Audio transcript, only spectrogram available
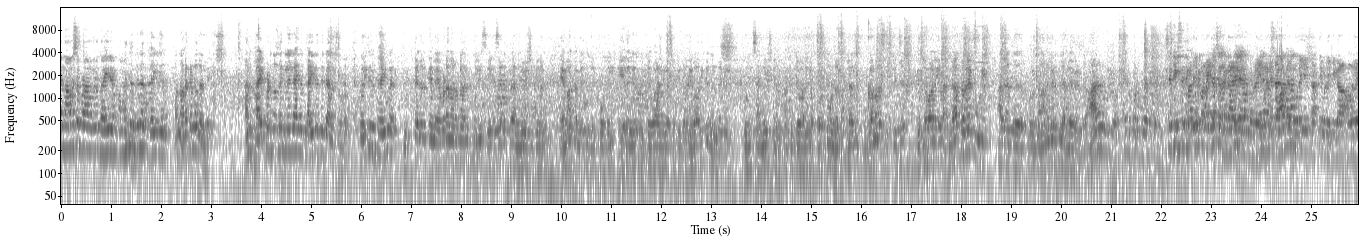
എന്ന് ആവശ്യപ്പെടാനുള്ള ധൈര്യം അതെന്തിനാ ധൈര്യം? അത് നടക്കേണ്ടതല്ലേ? അത് ഭയപ്പെടുന്നുണ്ടെങ്കിലല്ല അതിന് ധൈര്യത്തിന്റെ ആവശ്യമുണ്ട്. ഒരിക്കലും ധൈര്യം കുറ്റകൃത്യം എവിടെ നടന്നാലും പോലീസ് കേസെടുത്ത് അന്വേഷിക്കണം. ഹേമ കമ്മിറ്റി റിപ്പോർട്ടിൽ ഏതെങ്കിലും കുറ്റവാളികളെ പറ്റി പ്രതിപാദിക്കുന്നുണ്ടെങ്കിൽ പോലീസ് അന്വേഷിക്കണം. ആ കുറ്റവാളികളെ പുറത്തു കൊണ്ടുവരണം. അല്ലാതെ പുകമറ സൃഷ്ടിച്ച് കുറ്റവാളികൾ അല്ലാത്തവരെ കൂടി അതിനകത്ത് ഒരു നാണം കെടുത്തുകയല്ല വേണ്ടത്? ആരാണ് പുറത്തു അവരെ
